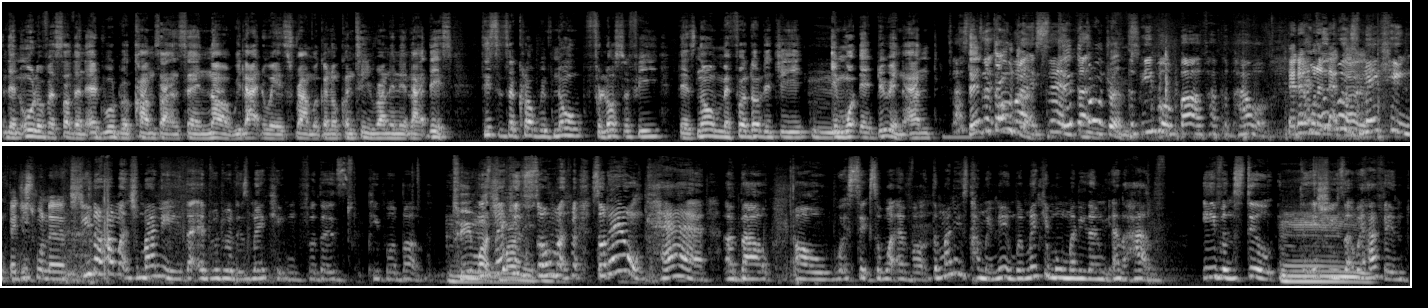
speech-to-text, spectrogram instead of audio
and then all of a sudden Ed Woodward comes out and saying, "No, we like the way it's run. We're going to continue running it like this." This is a club with no philosophy. There's no methodology in mm. what they're doing, and That's they're the exactly what I doldrums. said. They're the doldrums. the people above have the power. They don't wanna let Woodward's go. Making, They just want to. Do you know how much money that Ed Woodward is making for those people above? Too mm. He's much making money. so much money. So they don't care about, oh, we're six or whatever. The money's coming in. We're making more money than we ever have. Even still, the issues that we're mm. having.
